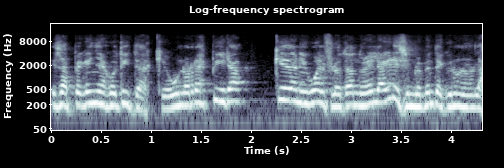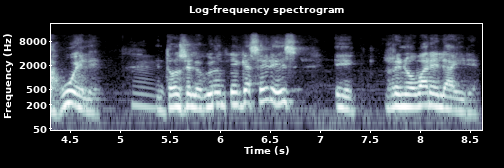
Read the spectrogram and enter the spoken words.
esas pequeñas gotitas que uno respira quedan igual flotando en el aire, simplemente que uno no las huele. Mm. Entonces lo que uno tiene que hacer es eh, renovar el aire.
